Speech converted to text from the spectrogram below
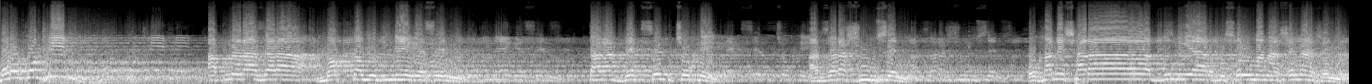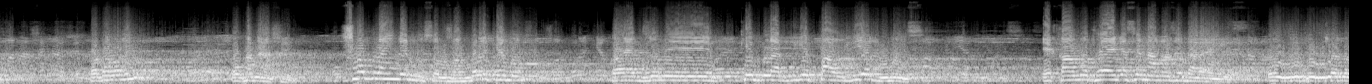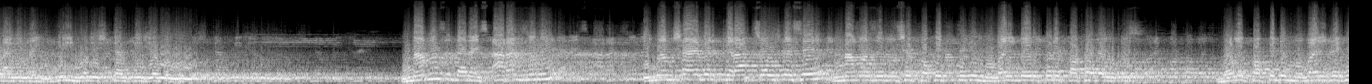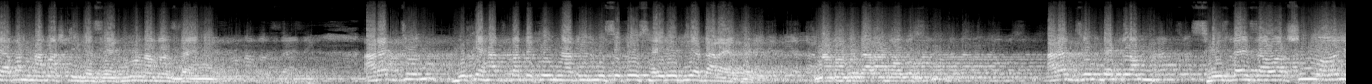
বড় কঠিন। আপনারা যারা মক্কা মদিনায় গেছেন, তারা দেখছেন চোখে আর যারা শুনছেন, ওখানে সারা দুনিয়ার মুসলমান আসে না আসে না? কথা বলেন? ওখানে আসে। সব লাইনের মুসলমান, বলে কেমন? কয়েকজনে কেবলার দিকে পাও দিয়ে ঘুমাইছে। একামত হয়ে গেছে, নামাজে দাঁড়ায় গেছে। ওই যে লাগে নাই, দিল পরিষ্কার কিছু বলুন নামাজে দাঁড়াইছে। আর একজনে ইমাম সাহেবের কেরাত চলতেছে, নামাজে বসে পকেট থেকে মোবাইল বের করে কথা বলতেছে। বলে পকেটে মোবাইল রেখে আবার নামাজ ঠিক আছে, এখনও নামাজ যায়নি। আর একজন বুকে হাত বাঁধে কেউ নাবিল নিচে কেউ সাইরে দিয়ে দাঁড়ায় থাকে। নামাজে দাঁড়ানো অবস্থা। আর একজন দেখলাম সেজদায় যাওয়ার সময়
